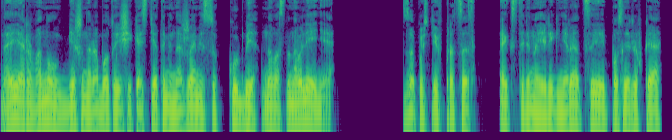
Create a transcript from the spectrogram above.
а я рванул к бешено работающей кастетами ножами суккубе на восстановление. Запустив процесс экстренной регенерации после рывка,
